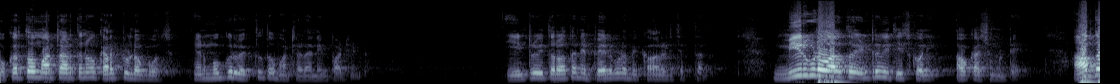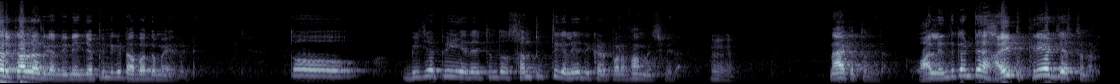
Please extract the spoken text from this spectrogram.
ఒకరితో మాట్లాడుతున్నావు కరెక్ట్ ఉండకపోవచ్చు. నేను ముగ్గురు వ్యక్తులతో మాట్లాడాను ఇంపార్టెంట్. ఈ ఇంటర్వ్యూ తర్వాత నేను పేరు కూడా మీకు కావాలంటే చెప్తాను. మీరు కూడా వాళ్ళతో ఇంటర్వ్యూ తీసుకొని అవకాశం ఉంటే ఆఫ్ ద రికార్డు అడగండి. నేను చెప్పింది గిట్ట అబద్ధమయ్యేదండి. తో బీజేపీ ఏదైతుందో సంతృప్తిగా లేదు ఇక్కడ పర్ఫార్మెన్స్ మీద. నాయకత్వం మీద. వాళ్ళు ఎందుకంటే హైప్ క్రియేట్ చేస్తున్నారు.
